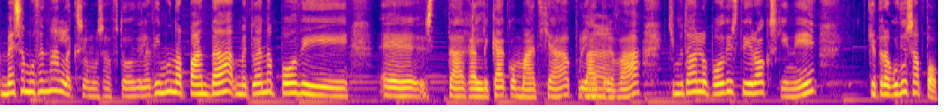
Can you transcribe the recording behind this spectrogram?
μέσα μου δεν άλλαξε όμως αυτό. Δηλαδή ήμουνα πάντα με το ένα πόδι ε, στα γαλλικά κομμάτια που ναι. λάτρευα και με το άλλο πόδι στη ροκ σκηνή και τραγουδούσα pop.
